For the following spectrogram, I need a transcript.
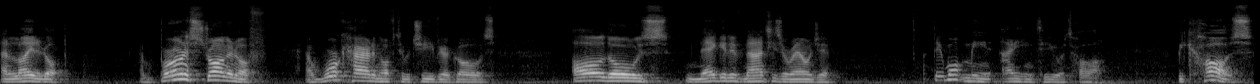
and light it up and burn it strong enough and work hard enough to achieve your goals, all those negative Nancy's around you, they won't mean anything to you at all. Because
